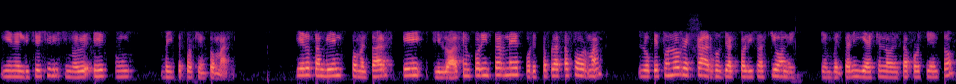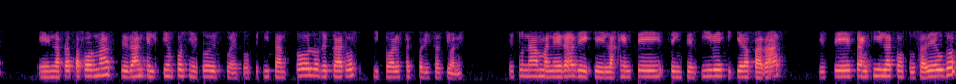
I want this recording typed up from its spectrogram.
y en el 18 y 19 es un 20% más. Quiero también comentar que si lo hacen por internet, por esta plataforma, lo que son los recargos de actualizaciones en ventanilla es el 90%, en la plataforma se dan el 100% de descuento, se quitan todos los recargos y todas las actualizaciones. Es una manera de que la gente se incentive, que quiera pagar, que esté tranquila con sus adeudos.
